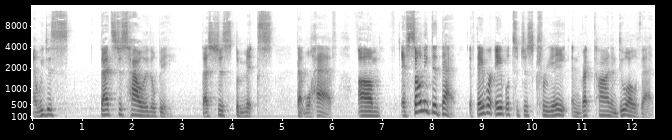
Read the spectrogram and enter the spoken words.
and we just that's just how it'll be. That's just the mix that we'll have. Um, if Sony did that, if they were able to just create and retcon and do all of that,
